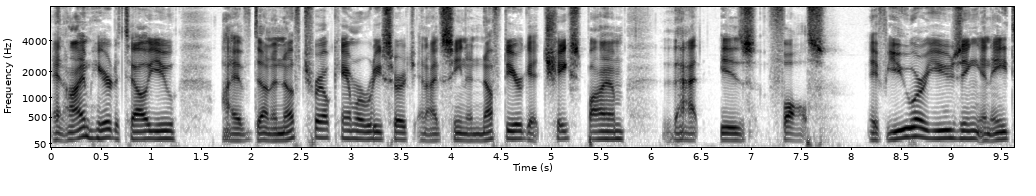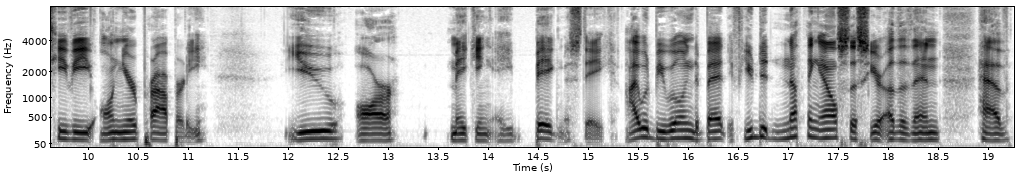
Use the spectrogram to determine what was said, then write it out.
And I'm here to tell you I have done enough trail camera research and I've seen enough deer get chased by them that is false. If you are using an ATV on your property, you are making a big mistake. I would be willing to bet if you did nothing else this year other than have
